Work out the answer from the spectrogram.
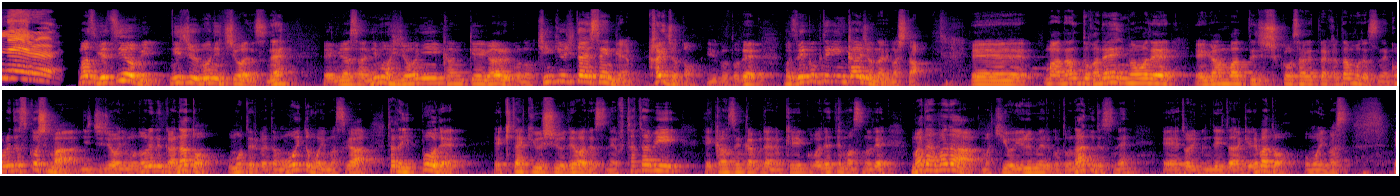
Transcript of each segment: ンネルまず月曜日25日はですね、え皆さんにも非常に関係があるこの緊急事態宣言解除ということで、まあ、全国的に解除になりました。えーまあなんとかね今まで頑張って自粛をされた方もですねこれで少しまあ日常に戻れるかなと思っている方も多いと思いますがただ一方で北九州ではですね再び感染拡大の傾向が出てますのでまだまだ気を緩めることなくですね取り組んでいただければと思います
